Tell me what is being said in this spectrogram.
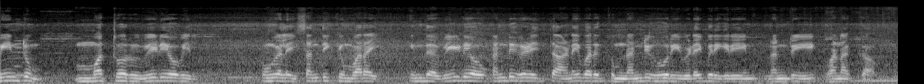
மீண்டும் மற்றொரு வீடியோவில் உங்களை சந்திக்கும் வரை இந்த வீடியோ கண்டுகளித்த அனைவருக்கும் நன்றி கூறி விடைபெறுகிறேன். நன்றி வணக்கம்.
